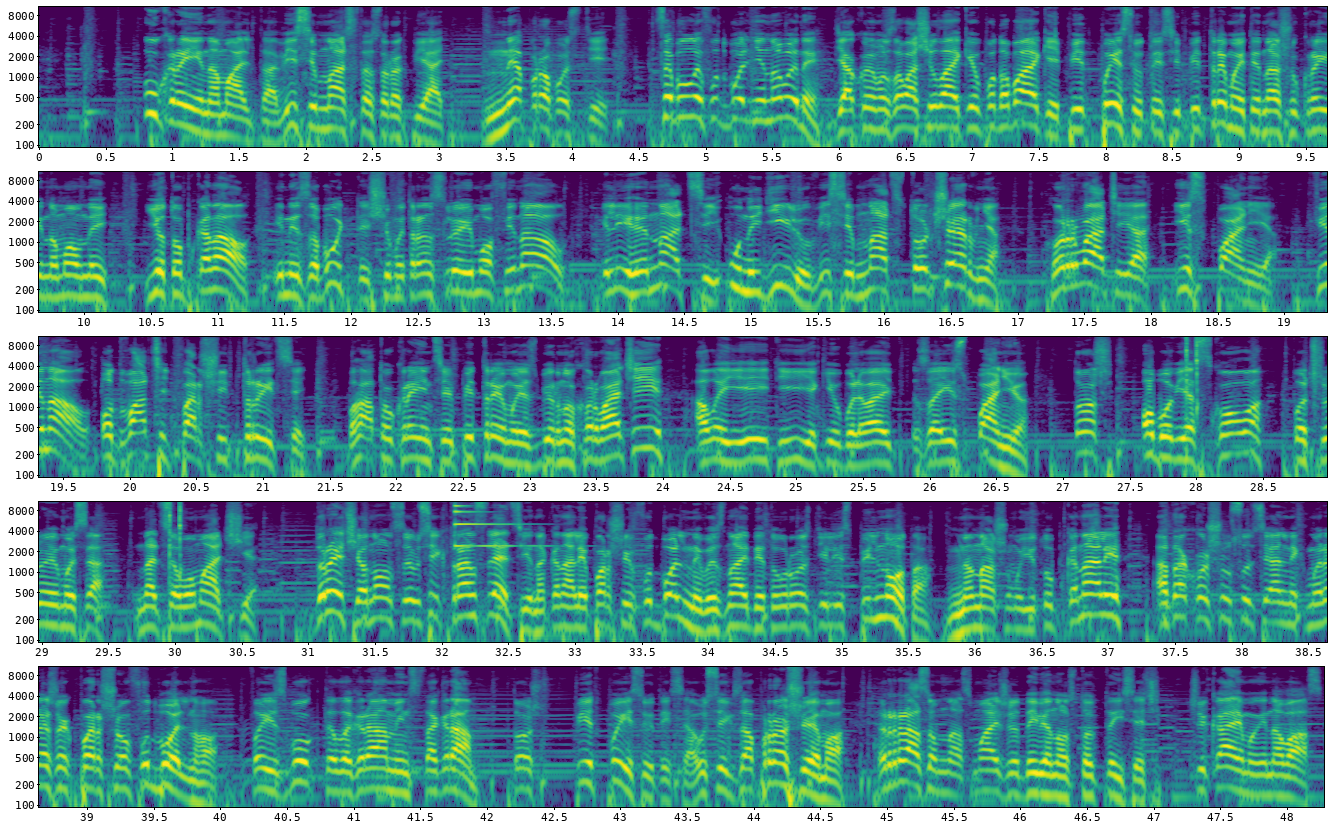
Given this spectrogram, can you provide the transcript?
Україна Мальта 18.45. Не пропустіть. Це були футбольні новини. Дякуємо за ваші лайки, вподобайки. Підписуйтесь і підтримуйте наш україномовний Ютуб канал. І не забудьте, що ми транслюємо фінал Ліги націй у неділю, 18 червня. Хорватія, Іспанія. Фінал о 21.30. Багато українців підтримує збірну Хорватії, але є і ті, які вболівають за Іспанію. Тож обов'язково почуємося на цьому матчі. До речі, анонси усіх трансляцій на каналі Перший футбольний ви знайдете у розділі Спільнота на нашому Ютуб каналі, а також у соціальних мережах першого футбольного: Фейсбук, Телеграм, Інстаграм. Тож підписуйтеся, усіх запрошуємо. Разом нас майже 90 тисяч. Чекаємо і на вас.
